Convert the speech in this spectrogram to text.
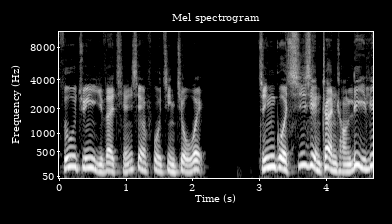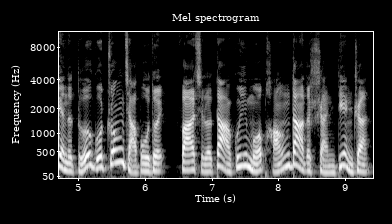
苏军已在前线附近就位。经过西线战场历练的德国装甲部队发起了大规模庞大的闪电战，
